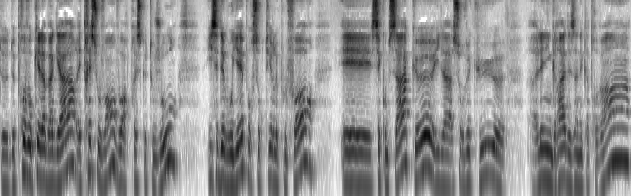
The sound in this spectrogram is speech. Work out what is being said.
de, provoquer la bagarre, et très souvent, voire presque toujours, il s'est débrouillé pour sortir le plus fort, et c'est comme ça qu'il a survécu euh, à Leningrad des années 80,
